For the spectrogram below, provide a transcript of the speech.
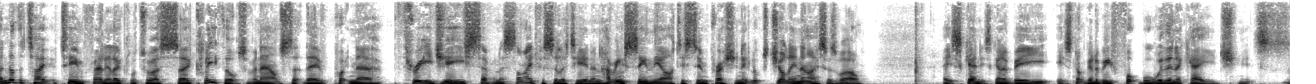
Another ti team fairly local to us, uh, Cleethorpes, have announced that they've put in a 3G seven aside facility in, and having seen the artist's impression, it looks jolly nice as well. It's again, it's going to be, it's not going to be football within a cage. It's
